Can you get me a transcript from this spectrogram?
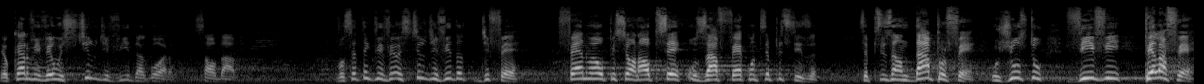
Eu quero viver um estilo de vida agora saudável. Você tem que viver o um estilo de vida de fé. Fé não é opcional para você usar fé quando você precisa. Você precisa andar por fé. O justo vive pela fé.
